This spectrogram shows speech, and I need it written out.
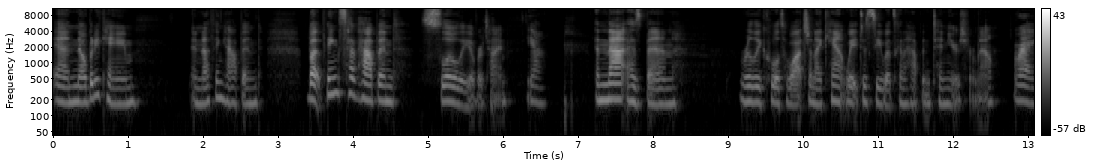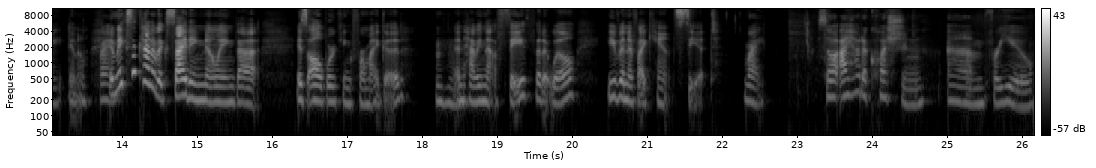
And nobody came and nothing happened. But things have happened slowly over time. Yeah. and that has been really cool to watch. And I can't wait to see what's going to happen 10 years from now Right. you know Right. it makes it kind of exciting knowing that it's all working for my good Mhm. and having that faith that it will, even if I can't see it. Right. So I had a question um, for you.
